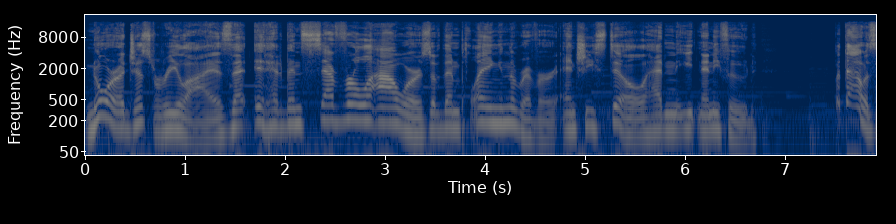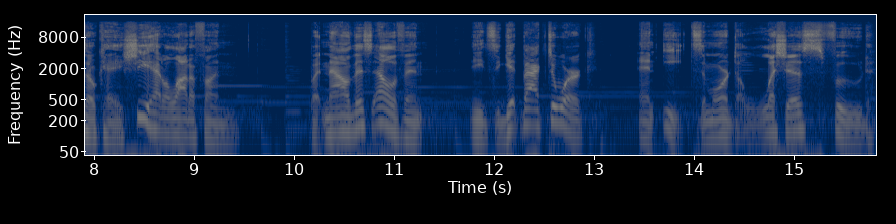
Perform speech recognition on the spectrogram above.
Nora just realized that it had been several hours of them playing in the river and she still hadn't eaten any food. But that was okay, she had a lot of fun. But now this elephant needs to get back to work and eat some more delicious food.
